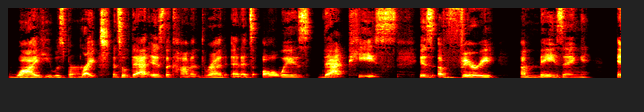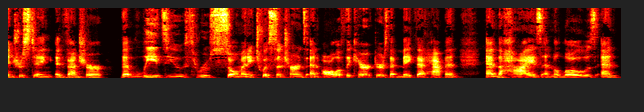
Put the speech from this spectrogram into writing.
why he was burned. Right. And so that is the common thread, and it's always that piece is a very amazing, interesting adventure that leads you through so many twists and turns and all of the characters that make that happen and the highs and the lows and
